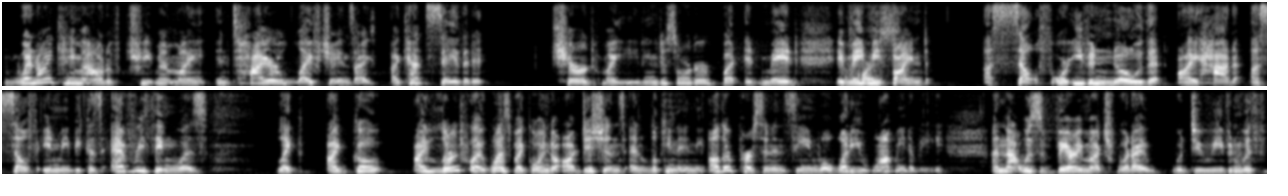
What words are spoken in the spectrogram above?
when I came out of treatment, my entire life changed. I I can't say that it cured my eating disorder, but it made it of made course. me find a self or even know that I had a self in me because everything was like I'd go I learned who I was by going to auditions and looking in the other person and seeing, well, what do you want me to be? And that was very much what I would do even with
